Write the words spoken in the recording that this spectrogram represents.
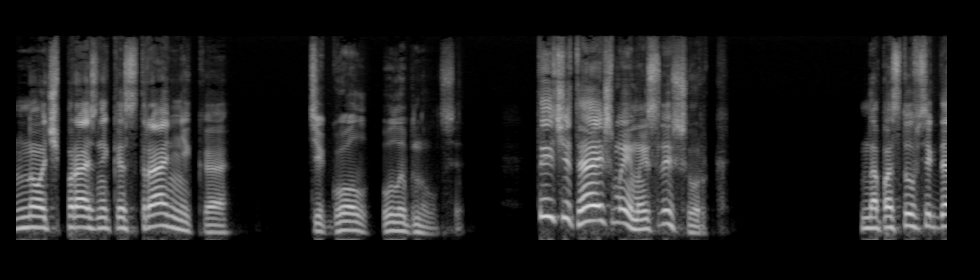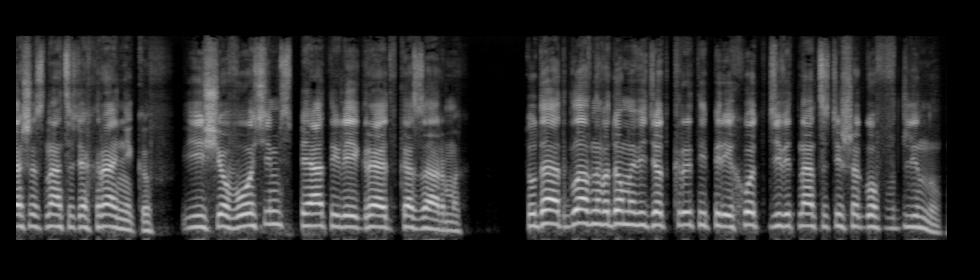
Ночь праздника странника». Тигол улыбнулся. «Ты читаешь мои мысли, Шурк». «На посту всегда 16 охранников. Еще восемь спят или играют в казармах. Туда от главного дома ведет крытый переход 19 шагов в длину.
